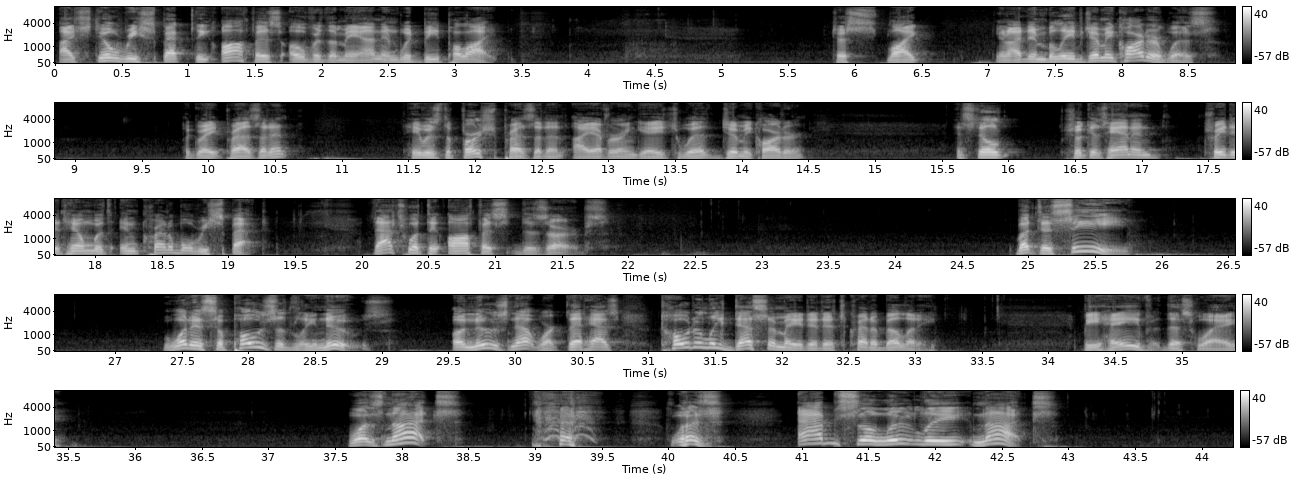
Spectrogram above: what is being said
I still respect the office over the man and would be polite. Just like, you know, I didn't believe Jimmy Carter was a great president. He was the first president I ever engaged with, Jimmy Carter, and still shook his hand and treated him with incredible respect. That's what the office deserves. But to see what is supposedly news, a news network that has totally decimated its credibility, behave this way was nuts. was absolutely nuts.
